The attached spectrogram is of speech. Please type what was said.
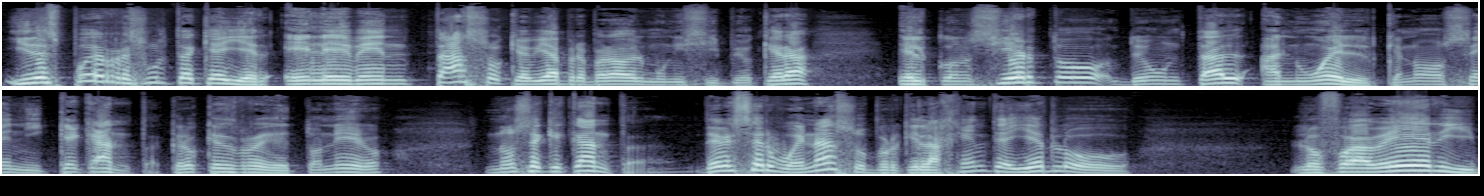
Y después resulta que ayer el eventazo que había preparado el municipio, que era el concierto de un tal Anuel, que no sé ni qué canta, creo que es reggaetonero, no sé qué canta. Debe ser buenazo, porque la gente ayer lo, lo fue a ver y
